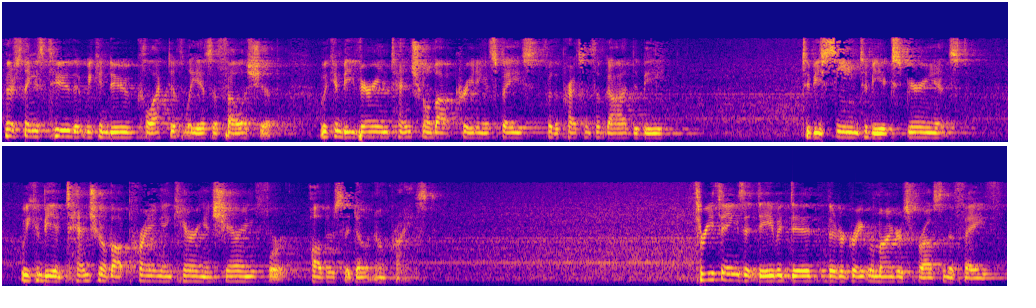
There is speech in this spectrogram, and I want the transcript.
There's things too that we can do collectively as a fellowship. We can be very intentional about creating a space for the presence of God to be to be seen, to be experienced. We can be intentional about praying and caring and sharing for others that don't know Christ. Three things that David did that are great reminders for us in the faith.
